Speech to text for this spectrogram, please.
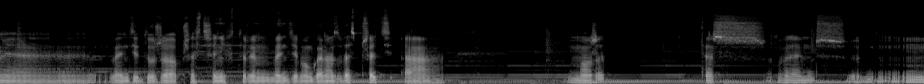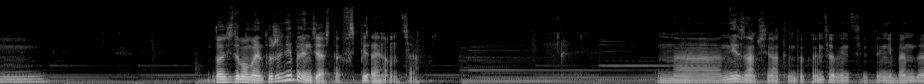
e, będzie dużo przestrzeni, w którym będzie mogła nas wesprzeć, a może też wręcz mm, dojść do momentu, że nie będzie aż tak wspierająca. Na, nie znam się na tym do końca, więc nie będę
